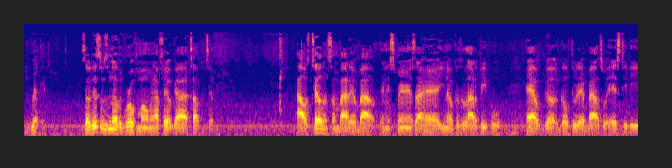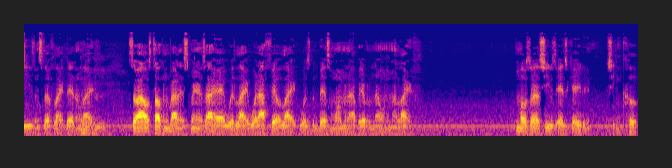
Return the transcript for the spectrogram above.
You wither. So this was another growth moment. I felt God talking to me. I was telling somebody about an experience I had, you know, because a lot of people have go, go through their bouts with STDs and stuff like that in life. Mm-hmm. So I was talking about an experience I had with like what I felt like was the best woman I've ever known in my life. Most of her, she was educated. She can cook.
